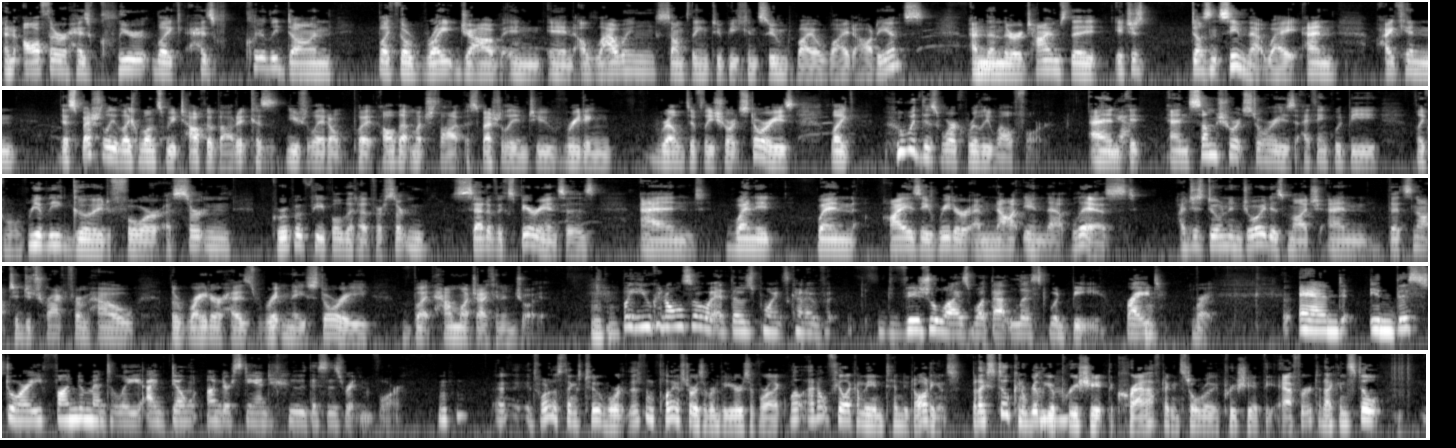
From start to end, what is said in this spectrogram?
an author has clear like has clearly done like the right job in in allowing something to be consumed by a wide audience. And then mm-hmm. there are times that it just doesn't seem that way and i can especially like once we talk about it because usually i don't put all that much thought especially into reading relatively short stories like who would this work really well for and Yeah. it and some short stories i think would be like really good for a certain group of people that have a certain set of experiences and when it when i as a reader am not in that list i just don't enjoy it as much and that's not to detract from how the writer has written a story but how much i can enjoy it. But you can also at those points kind of visualize what that list would be, right? right. And in this story, fundamentally, I don't understand who this is written for. Uh, Uh, it's one of those things too where there's been plenty of stories over the years of where like, well, I don't feel like I'm the intended audience, but I still can really mm-hmm. appreciate the craft. I can still really appreciate the effort, and I can still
